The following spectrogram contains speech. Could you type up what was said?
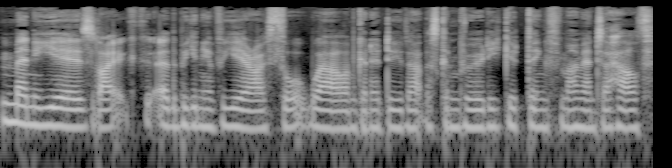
many years, like at the beginning of the year, I thought, well, I'm going to do that. That's going to be a really good thing for my mental health.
